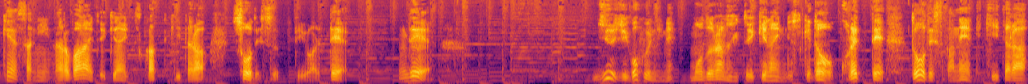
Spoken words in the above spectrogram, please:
検査に並ばないといけないですかって聞いたら、そうですって言われて、で、10時5分にね、戻らないといけないんですけど、これってどうですかねって聞いたら、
